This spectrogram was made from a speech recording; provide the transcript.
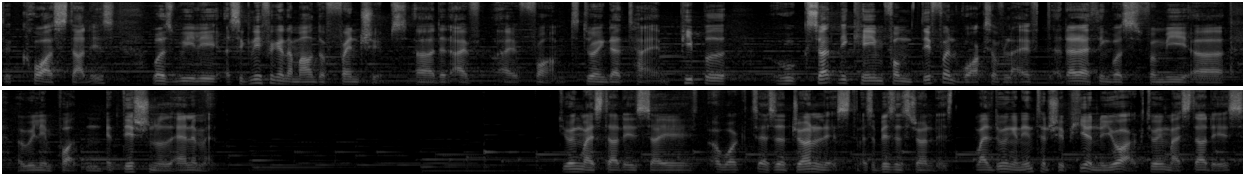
the core studies was really a significant amount of friendships uh, that I've, I've formed during that time. People who certainly came from different walks of life. That I think was for me uh, a really important additional element. During my studies, I worked as a journalist, as a business journalist. While doing an internship here in New York during my studies,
